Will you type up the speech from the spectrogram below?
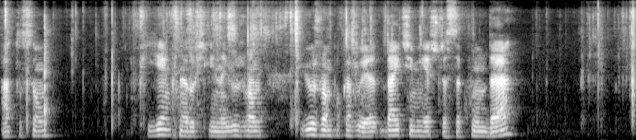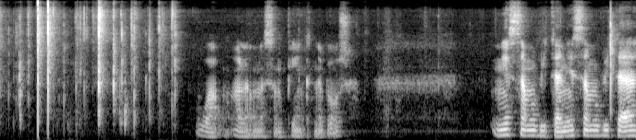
A to są piękne rośliny. Już wam, już wam pokazuję. Dajcie mi jeszcze sekundę. Wow, ale one są piękne, Boże. Niesamowite, niesamowite.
